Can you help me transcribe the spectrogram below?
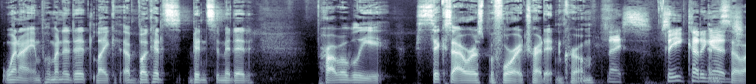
When I implemented it, like a bug had been submitted probably six hours before I tried it in Chrome. Nice. See, cutting And edge. so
